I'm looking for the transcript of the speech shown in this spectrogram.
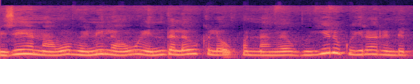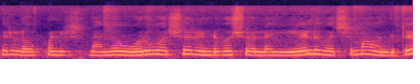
விஜய் அண்ணாவும் வெண்ணிலாவும் எந்த அளவுக்கு லவ் பண்ணாங்க? உயிருக்கு உயிராக ரெண்டு பேரும் லவ் பண்ணிட்டு இருந்தாங்க. ஒரு வருஷம் ரெண்டு வருஷம் இல்லை ஏழு வருஷமாக வந்துட்டு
